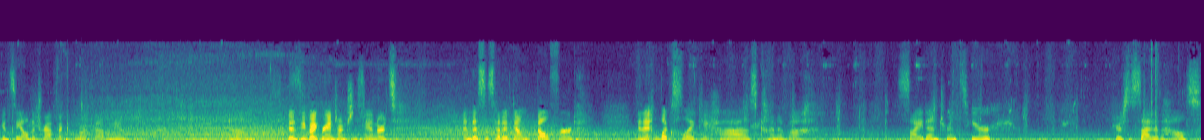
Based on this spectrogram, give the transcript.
You can see all the traffic on North Avenue. Um, busy by Grand Junction standards. And this is headed down Belford. And it looks like it has kind of a side entrance here. Here's the side of the house.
